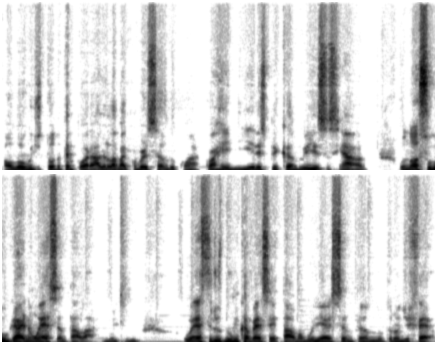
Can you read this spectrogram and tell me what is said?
ao, longo de toda a temporada, ela vai conversando com a, com a explicando isso. Assim, ah, o nosso lugar não é sentar lá. O Westeros nunca vai aceitar uma mulher sentando no trono de ferro.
